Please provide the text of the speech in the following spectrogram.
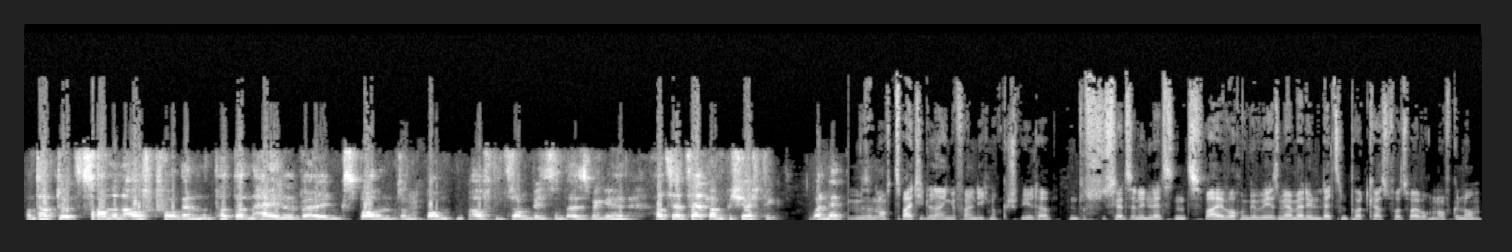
und hat dort Sonnen aufgefangen und hat dann Heilwellen gespawnt und Hm. Bomben auf die Zombies und alles mögliche. Hat sich eine Zeit lang beschäftigt. War nett. Mir sind noch zwei Titel eingefallen, die ich noch gespielt habe. Das ist jetzt in den letzten zwei Wochen gewesen. Wir haben ja den letzten Podcast vor zwei Wochen aufgenommen.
